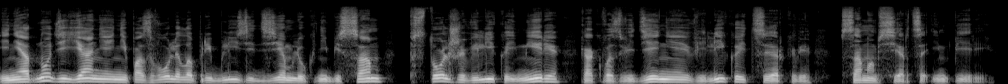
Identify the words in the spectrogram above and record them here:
И ни одно деяние не позволило приблизить землю к небесам в столь же великой мере, как возведение Великой Церкви в самом сердце империи.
